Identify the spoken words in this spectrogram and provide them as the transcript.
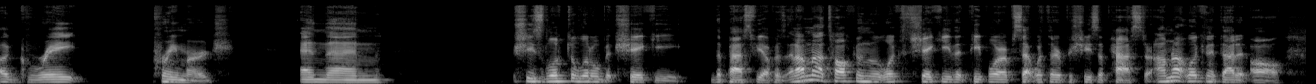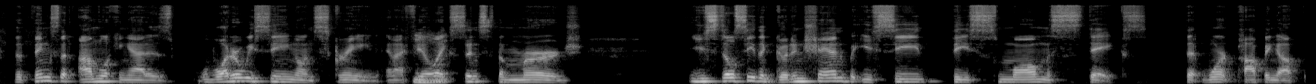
a great pre-merge, and then she's looked a little bit shaky the past few episodes. And I'm not talking that looks shaky that people are upset with her because she's a pastor. I'm not looking at that at all. The things that I'm looking at is what are we seeing on screen? And I feel Mhm. like since the merge, you still see the good in Shan, but you see these small mistakes that weren't popping up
